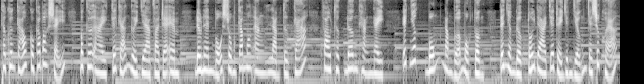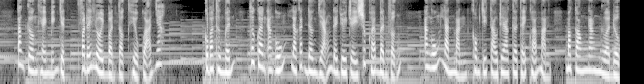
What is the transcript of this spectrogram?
theo khuyến cáo của các bác sĩ, bất cứ ai, kể cả người già và trẻ em, đều nên bổ sung các món ăn làm từ cá vào thực đơn hàng ngày, ít nhất 4-5 bữa một tuần để nhận được tối đa giá trị dinh dưỡng cho sức khỏe, tăng cường hệ miễn dịch và đẩy lùi bệnh tật hiệu quả nhé. Cô bác thân mến, thói quen ăn uống là cách đơn giản để duy trì sức khỏe bền vững. Ăn uống lành mạnh không chỉ tạo ra cơ thể khỏe mạnh mà còn ngăn ngừa được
